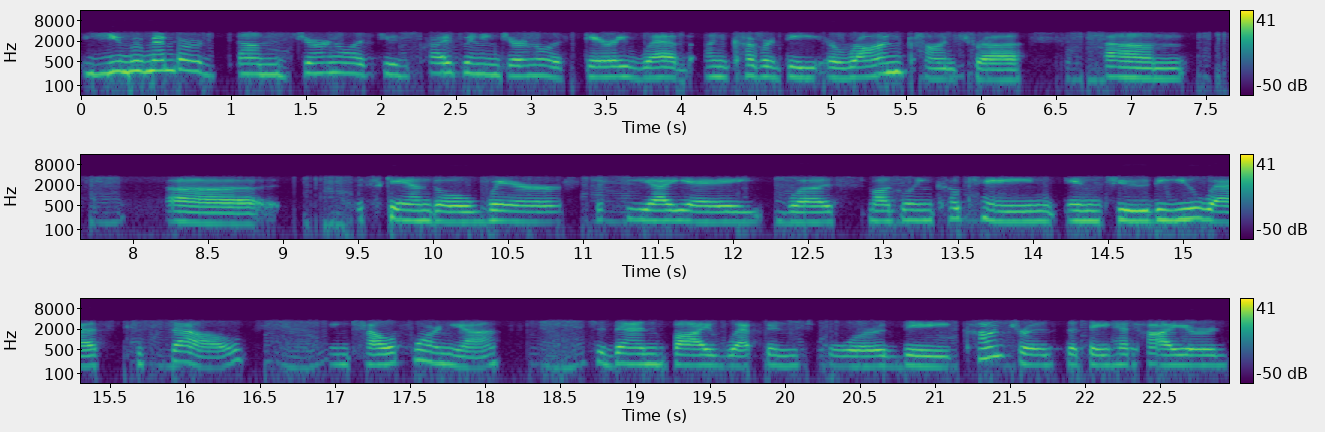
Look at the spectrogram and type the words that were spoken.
You remember um, journalist, he was a prize-winning journalist, Gary Webb, uncovered the Iran Contra um, uh, scandal where the CIA was smuggling cocaine into the U.S. to sell in California to then buy weapons for the Contras that they had hired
